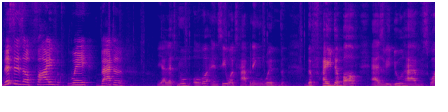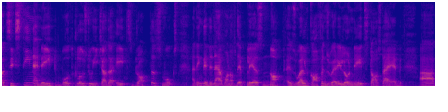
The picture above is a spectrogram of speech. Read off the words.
This is a five-way battle. Yeah, let's move over and see what's happening with the fight above as we do have squad 16 and 8 both close to each other. 8's dropped the smokes. I think they did have one of their players knocked as well. Coffin's very low. Nate's tossed ahead. Uh,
